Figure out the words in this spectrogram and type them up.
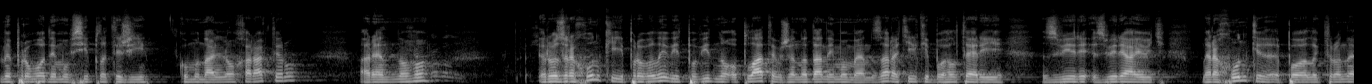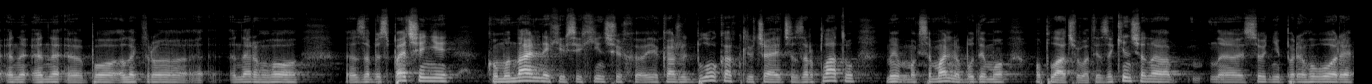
ми проводимо всі платежі комунального характеру, орендного, розрахунки і провели відповідно оплати вже на даний момент. Зараз тільки бухгалтерії звіряють рахунки по, електроне- електроенергозабезпеченні, комунальних і всіх інших, е, як кажуть, блоках, включаючи зарплату, ми максимально будемо оплачувати. Закінчено е, сьогодні переговори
